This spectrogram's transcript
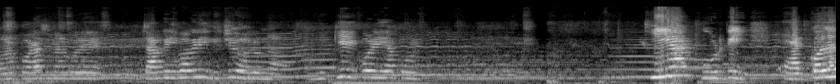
আমার পড়াশোনা করে চাকরি বাকরি কিছুই হলো না। আমি কি করি এখন? কি আর করবি? এক গলা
